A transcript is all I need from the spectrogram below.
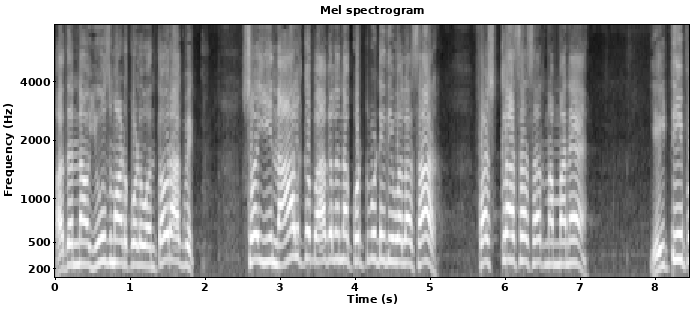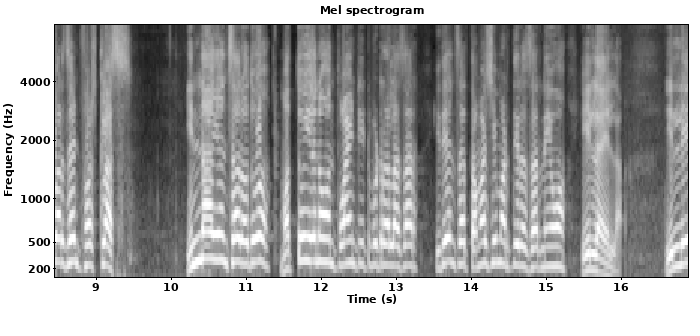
ಅದನ್ನು ಯೂಸ್ ಮಾಡಿಕೊಳ್ಳುವಂಥವ್ರು ಆಗಬೇಕು. ಸೊ ಈ ನಾಲ್ಕು ಬಾಗಿಲನ್ನು ಕೊಟ್ಬಿಟ್ಟಿದ್ದೀವಲ್ಲ ಸರ್ ಫಸ್ಟ್ ಕ್ಲಾಸಾ ಸರ್ ನಮ್ಮನೆ? ಏಯ್ಟಿ ಪರ್ಸೆಂಟ್ ಫಸ್ಟ್ ಕ್ಲಾಸ್ ಇನ್ನೂ ಏನು ಸರ್ ಅದು? ಮತ್ತೂ ಏನೋ ಒಂದು ಪಾಯಿಂಟ್ ಇಟ್ಬಿಟ್ರಲ್ಲ ಸರ್. ಇದೇನು ಸರ್ ತಮಾಷೆ ಮಾಡ್ತೀರಾ ಸರ್ ನೀವು? ಇಲ್ಲ ಇಲ್ಲ. ಇಲ್ಲಿ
